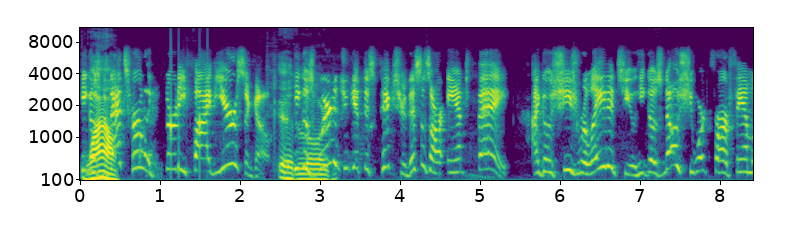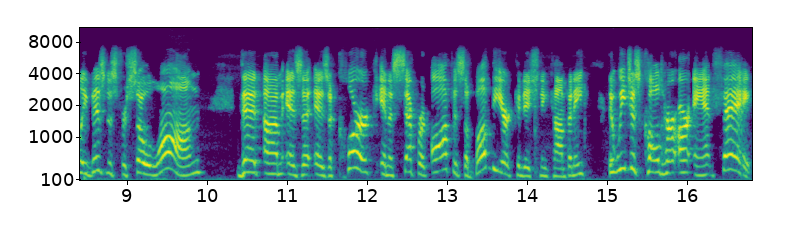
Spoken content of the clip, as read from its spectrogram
He goes, Wow. That's her like 35 years ago. Good he goes, Lord. Where did you get this picture? This is our Aunt Faye. I go, She's related to you. He goes, No, she worked for our family business for so long that um, as a as a clerk in a separate office above the air conditioning company that we just called her our Aunt Faye.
